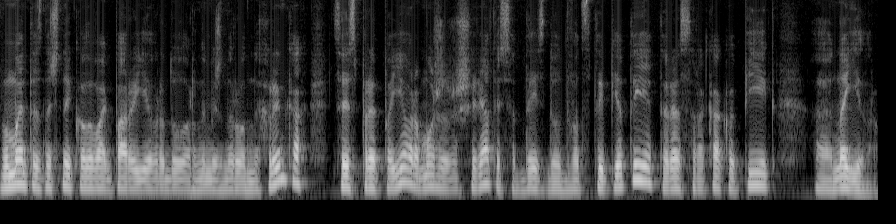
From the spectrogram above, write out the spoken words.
В моменти значних коливань пари євро-долар на міжнародних ринках цей спред по євро може розширятися десь до 25-40 копійок е, на євро.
